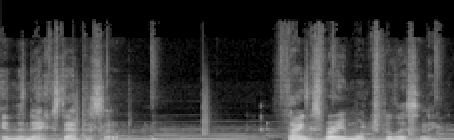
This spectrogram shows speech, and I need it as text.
in the next episode. Thanks very much for listening.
